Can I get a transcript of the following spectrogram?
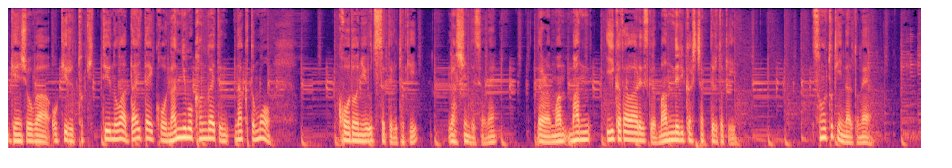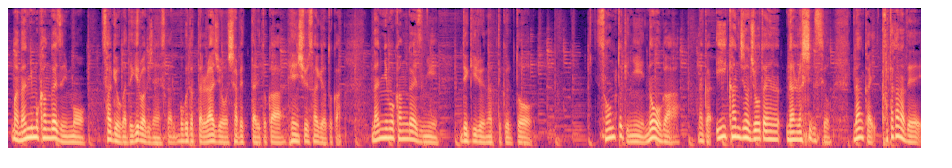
現象が起きる時っていうのは大体こう何にも考えてなくとも行動に移せてる時らしいんですよね。だからま、まん、言い方はあれですけどマンネリ化しちゃってる時。その時になるとねまあ何にも考えずにもう作業ができるわけじゃないですか。僕だったらラジオを喋ったりとか、編集作業とか、何にも考えずにできるようになってくると、その時に脳がなんかいい感じの状態になるらしいんですよ。なんかカタカナで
